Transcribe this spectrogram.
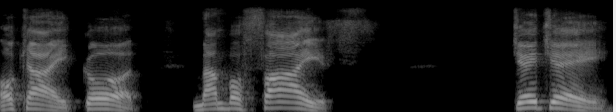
Okay, good. Number five. JJ.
